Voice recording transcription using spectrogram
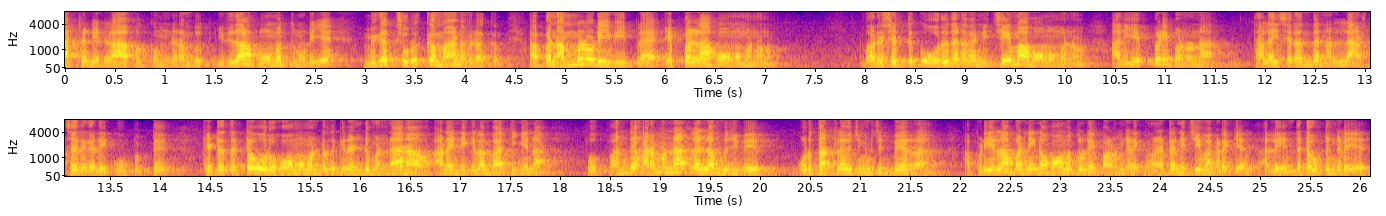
ஆற்றல் எல்லா பக்கமும் நிரம்புது. இதுதான் ஹோமத்தினுடைய மிகச் சுருக்கமான விளக்கம். அப்போ நம்மளுடைய வீட்டில் எப்பெல்லாம் ஹோமம் பண்ணணும்? வருஷத்துக்கு ஒரு தடவை நிச்சயமாக ஹோமம் பண்ணணும். அது எப்படி பண்ணணும்னா தலை சிறந்த நல்ல அர்ச்சகர்களை கூப்பிட்டு கிட்டத்தட்ட ஒரு ஹோமம் பண்ணுறதுக்கு ரெண்டு மணி நேரம் ஆகும். ஆனால் இன்றைக்கெல்லாம் பார்த்தீங்கன்னா இப்போ வந்து அரை மணி நேரத்தில் எல்லாம் முடிஞ்சு போயிடுது ஒரு தட்டில் வச்சு முடிச்சுட்டு போயிடுறாங்க. அப்படியெல்லாம் பண்ணிங்கன்னா ஹோமத்துடைய பலன் கிடைக்குமா கேட்டால் நிச்சயமாக கிடைக்காது. அதில் எந்த டவுட்டும் கிடையாது.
